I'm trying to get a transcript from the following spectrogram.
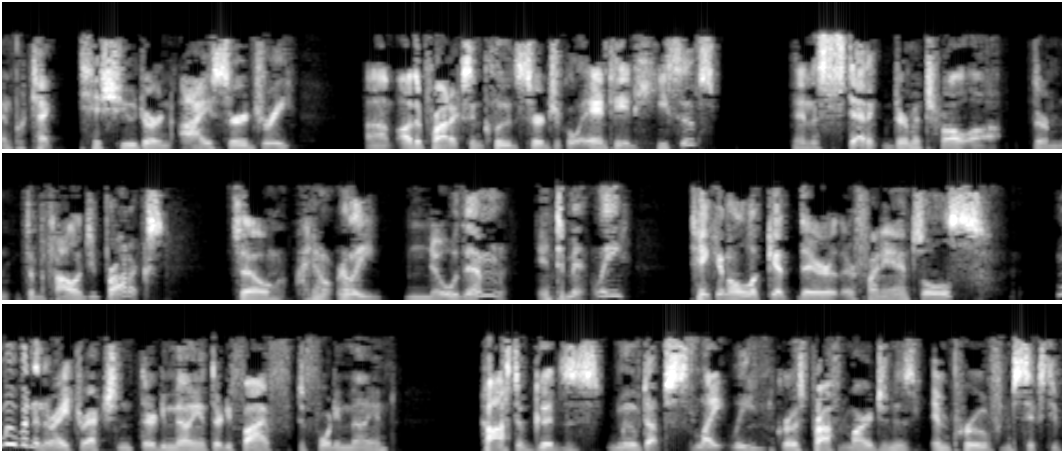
and protect tissue during eye surgery. Um, other products include surgical anti-adhesives and aesthetic dermatolo- derm- dermatology products. So I don't really know them intimately. Taking a look at their, their financials, moving in the right direction, 30 million, 35 to 40 million. Cost of goods moved up slightly. Gross profit margin has improved from 60%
